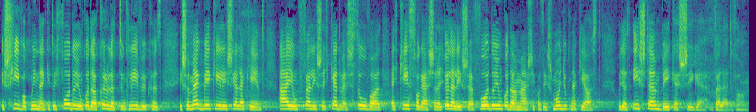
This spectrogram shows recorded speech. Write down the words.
és hívok mindenkit, hogy forduljunk oda a körülöttünk lévőkhöz, és a megbékélés jeleként álljunk fel, és egy kedves szóval, egy készfogással, egy öleléssel forduljunk oda a másikhoz, és mondjuk neki azt, hogy az Isten békessége veled van.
